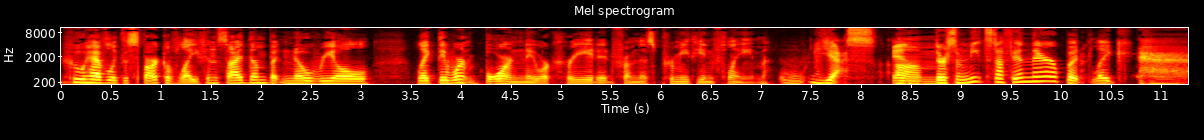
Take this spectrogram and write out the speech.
who have like the spark of life inside them but no real like they weren't born they were created from this promethean flame Yes, and Um, there's some neat stuff in there, but like,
